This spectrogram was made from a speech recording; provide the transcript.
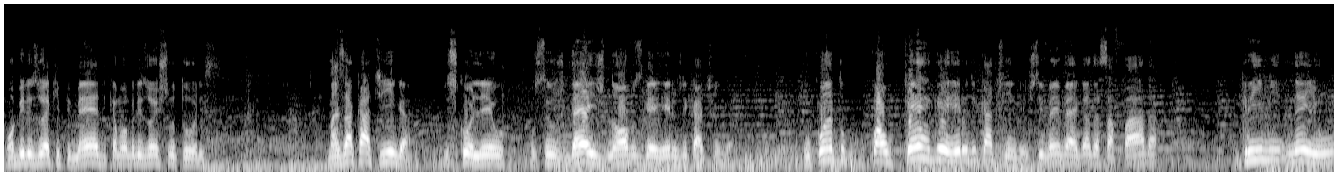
mobilizou a equipe médica, mobilizou instrutores. Mas a Caatinga escolheu os seus 10 novos guerreiros de Caatinga. Enquanto qualquer guerreiro de Caatinga estiver envergando essa farda, crime nenhum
